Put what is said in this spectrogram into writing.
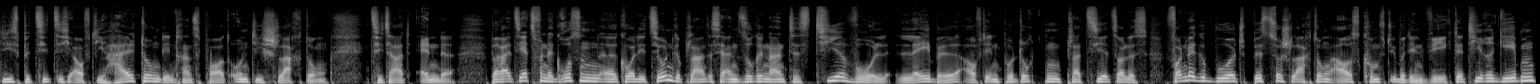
Dies bezieht sich auf die Haltung, den Transport und die Schlachtung. Zitat Ende. Bereits jetzt von der Großen äh, Koalition geplant ist ja ein sogenanntes Tierwohl-Label. Auf den Produkten platziert soll es von der Geburt bis zur Schlachtung Auskunft über den Weg der Tiere geben.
